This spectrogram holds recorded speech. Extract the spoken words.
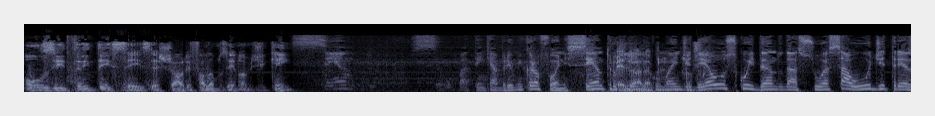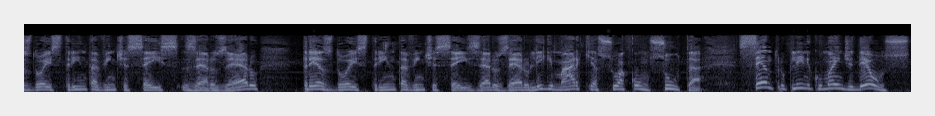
11:36. É Chauri, falamos em nome de quem? Centro. Opa, tem que abrir o microfone. Centro Melhor Clínico Mãe de Deus, cuidando da sua saúde, 3230 2600. 3230 2600. Ligue marque a sua consulta. Centro Clínico Mãe de Deus,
